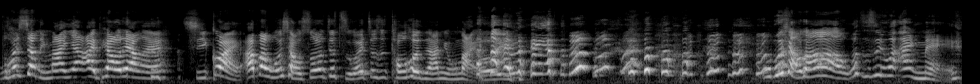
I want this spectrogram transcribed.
不会像你妈一样爱漂亮哎、奇怪，阿、啊、不然我小时候就只会就是偷喝人家牛奶而已。我不晓得，我只是因为爱美。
